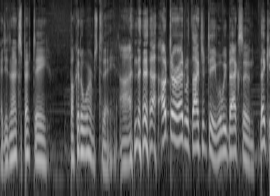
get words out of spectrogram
I did not expect a bucket of worms today on Outdoor Ed with Dr. T. We'll be back soon. Thank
